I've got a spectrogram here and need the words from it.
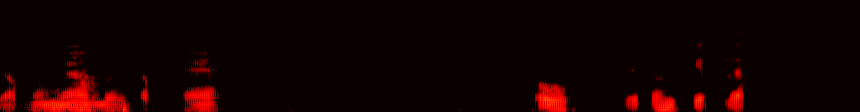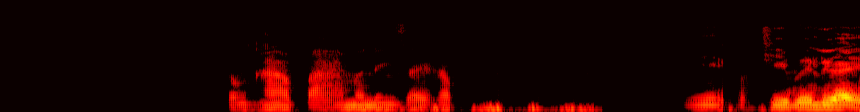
ดอกงามๆเลยดอกแครโอ้เดี๋ยวต้องเก็บแล้ว ต้องหาปลามาหนึ่งใส่ครับ นี่ผักชีไปเรื่อย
